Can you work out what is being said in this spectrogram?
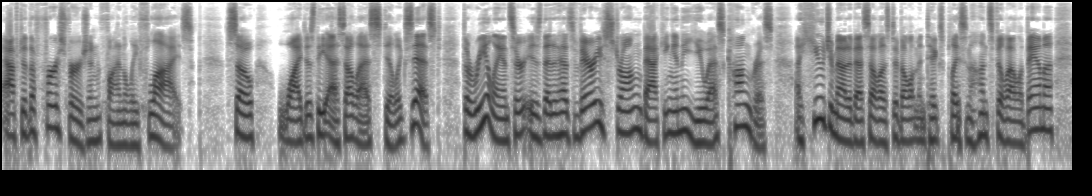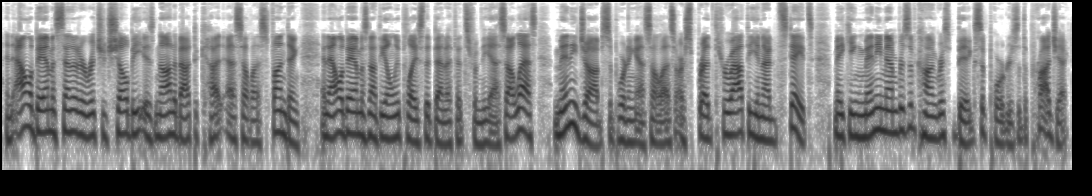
after the first version finally flies. So, why does the SLS still exist? The real answer is that it has very strong backing in the U.S. Congress. A huge amount of SLS development takes place in Huntsville, Alabama, and Alabama Senator Richard Shelby is not about to cut SLS funding. And Alabama is not the only place that benefits from the SLS. Many jobs supporting SLS are spread throughout the United States, making many members of Congress big supporters of the project.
